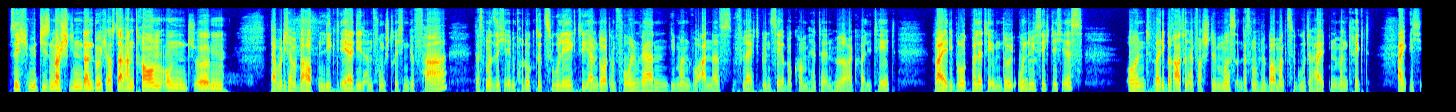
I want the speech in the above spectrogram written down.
sich mit diesen Maschinen dann durchaus daran trauen und ähm, Da würde ich aber behaupten, liegt eher die in Anführungsstrichen Gefahr, dass man sich eben Produkte zulegt, die einem dort empfohlen werden, die man woanders vielleicht günstiger bekommen hätte in höherer Qualität, weil die Produktpalette eben undurchsichtig ist und weil die Beratung einfach stimmen muss und das muss man dem Baumarkt zugutehalten. Man kriegt eigentlich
